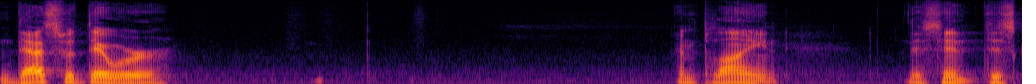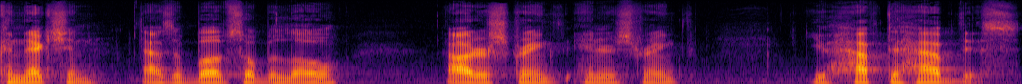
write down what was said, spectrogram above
that's what they were implying. This in, this connection, as above, so below, outer strength, inner strength. You have to have this.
